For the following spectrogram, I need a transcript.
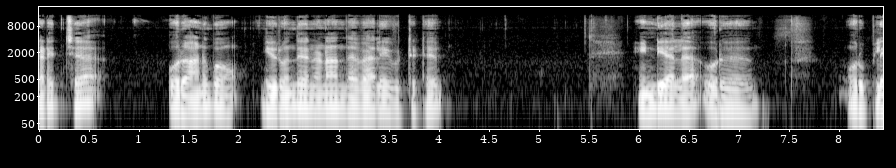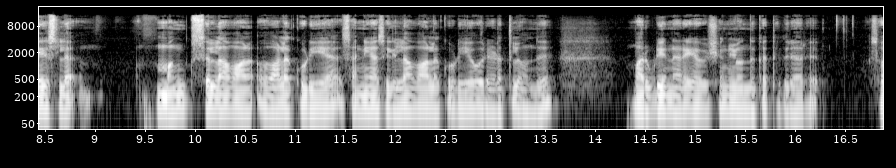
கிடைச்ச ஒரு அனுபவம். இவர் வந்து என்னென்னா அந்த வேலையை விட்டுட்டு இந்தியாவில் ஒரு ஒரு பிளேஸில் மங்க்ஸ் எல்லாம் வா வாழக்கூடிய சன்னியாசிகள்லாம் வாழக்கூடிய ஒரு இடத்துல வந்து மறுபடியும் நிறைய விஷயங்கள் வந்து கற்றுக்கிறாரு ஸோ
